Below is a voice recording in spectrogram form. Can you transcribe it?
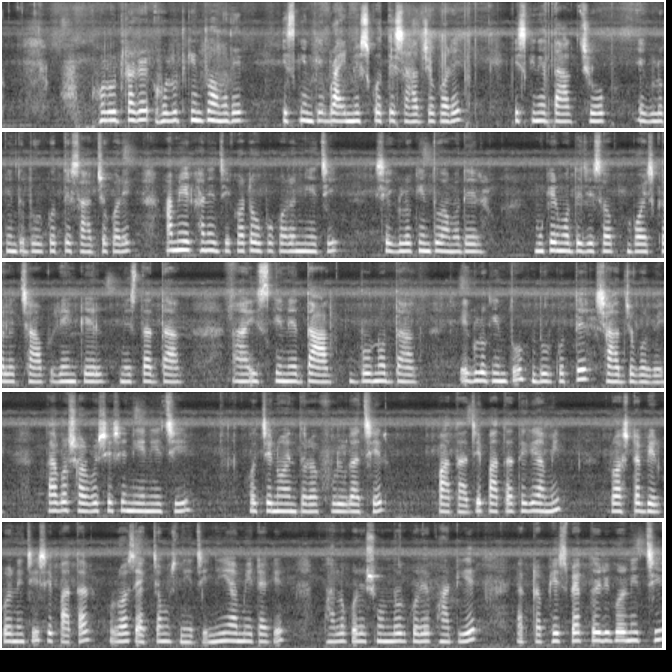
হলুদটাকে, হলুদ কিন্তু আমাদের স্কিনকে ব্রাইটনেস করতে সাহায্য করে। স্কিনের দাগ ছোপ এগুলো কিন্তু দূর করতে সাহায্য করে। আমি এখানে যে কটা উপকরণ নিয়েছি, সেগুলো কিন্তু আমাদের মুখের মধ্যে যেসব বয়সকালের ছাপ, রেঙ্কেল, মেস্তার দাগ স্কিনের দাগ, ব্রণর দাগ, এগুলো কিন্তু দূর করতে সাহায্য করবে। তারপর সর্বশেষে নিয়ে নিয়েছি হচ্ছে নয়নতরা ফুল গাছের পাতা। যে পাতা থেকে আমি রসটা বের করে নিয়েছি, সে পাতার রস এক চামচ নিয়েছি। নিয়ে আমি এটাকে ভালো করে সুন্দর করে ফাটিয়ে একটা ফেস প্যাক তৈরি করে নিচ্ছি।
